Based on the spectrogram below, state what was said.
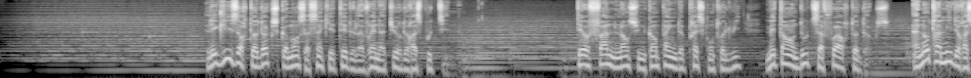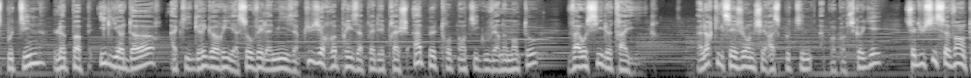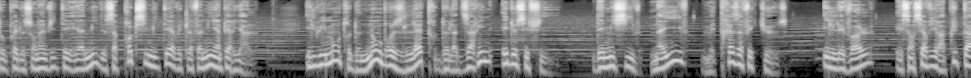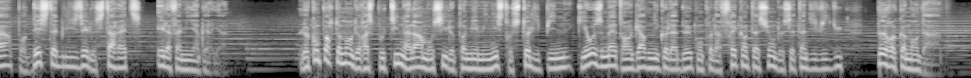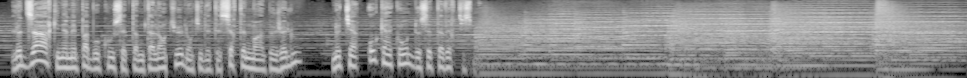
L'Église orthodoxe commence à s'inquiéter de la vraie nature de Raspoutine. Théophane lance une campagne de presse contre lui, mettant en doute sa foi orthodoxe. Un autre ami de Raspoutine, le pope Iliodore, à qui Grigory a sauvé la mise à plusieurs reprises après des prêches un peu trop anti-gouvernementaux, va aussi le trahir. Alors qu'il séjourne chez Raspoutine à Prokofskoye, celui-ci se vante auprès de son invité et ami de sa proximité avec la famille impériale. Il lui montre de nombreuses lettres de la tsarine et de ses filles, des missives naïves mais très affectueuses. Il les vole et s'en servira plus tard pour déstabiliser le Starets et la famille impériale. Le comportement de Raspoutine alarme aussi le Premier ministre Stolypine, qui ose mettre en garde Nicolas II contre la fréquentation de cet individu peu recommandable. Le tsar, qui n'aimait pas beaucoup cet homme talentueux dont il était certainement un peu jaloux, ne tient aucun compte de cet avertissement.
